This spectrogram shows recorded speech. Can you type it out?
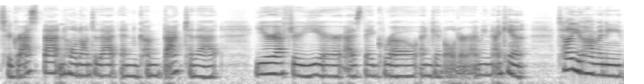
to grasp that and hold on to that and come back to that year after year as they grow and get older. I mean, I can't tell you how many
